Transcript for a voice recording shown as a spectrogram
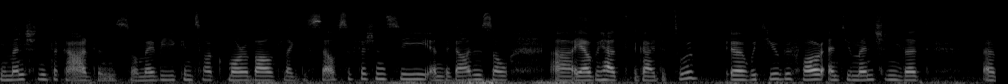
You mentioned the garden, so maybe you can talk more about like the self-sufficiency and the garden. So, uh, yeah, we had a guided tour uh, with you before, and you mentioned that uh,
